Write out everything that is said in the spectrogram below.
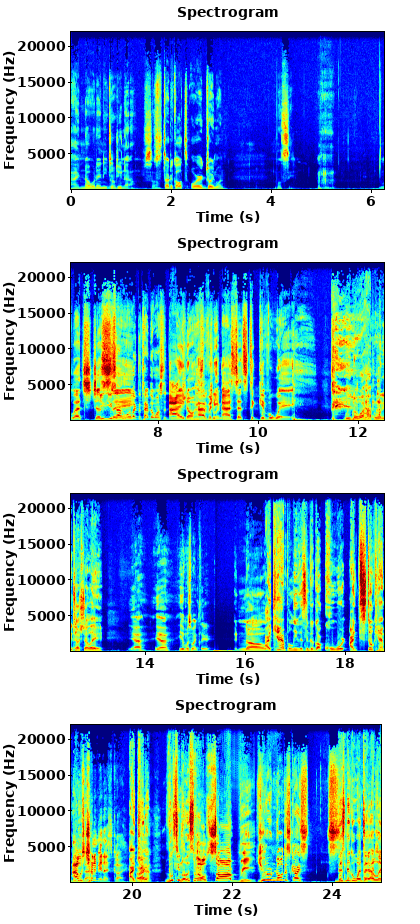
I know what I need No? to do now. So Start a cult or join one. we'll see. Let's just You, you say sound more like the type that wants to. I don't have any join one. assets to give away. we know what happened when he touched LA. Yeah, yeah. He almost went clear. No, I can't believe this nigga got coerced. I still can't believe I was that. trying to be a nice guy. I all cannot. right? Lucy, know this story? Oh, sorry. You don't know this guy's. This nigga went to LA told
